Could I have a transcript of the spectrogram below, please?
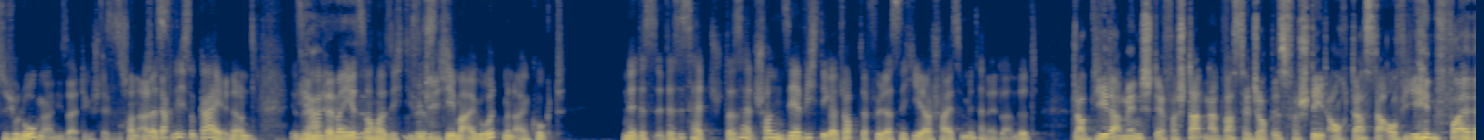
Psychologen an die Seite gestellt. Das ist schon alles dachte, nicht so geil. Ne? Und ja, wenn man jetzt äh, noch mal sich dieses wirklich. Thema Algorithmen anguckt, ne, das, das, ist halt, das ist halt schon ein sehr wichtiger Job dafür, dass nicht jeder Scheiß im Internet landet. Ich glaube, jeder Mensch, der verstanden hat, was der Job ist, versteht auch, dass da auf jeden Fall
